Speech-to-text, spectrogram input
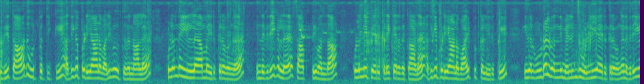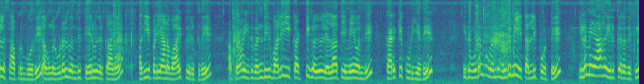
இது தாது உற்பத்திக்கு அதிகப்படியான வழிவகுக்கிறதுனால குழந்தை இல்லாமல் இருக்கிறவங்க இந்த விதைகளை சாப்பிட்டு வந்தால் குழந்தை பேர் கிடைக்கிறதுக்கான அதிகப்படியான வாய்ப்புகள் இருக்குது இதில் உடல் வந்து மெலிஞ்சு ஒல்லியாக இருக்கிறவங்க இந்த விதைகளை சாப்பிடும்போது அவங்க உடல் வந்து தேர்வதற்கான அதிகப்படியான வாய்ப்பு இருக்குது. அப்புறம் இது வந்து வலி கட்டிகள் எல்லாத்தையுமே வந்து கரைக்கக்கூடியது. இது உடம்பு வந்து முதுமையை தள்ளி போட்டு இளமையாக இருக்கிறதுக்கு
